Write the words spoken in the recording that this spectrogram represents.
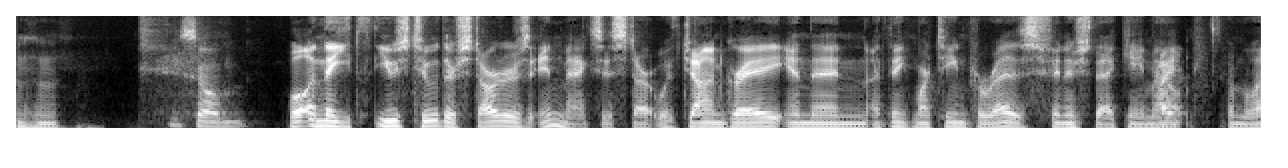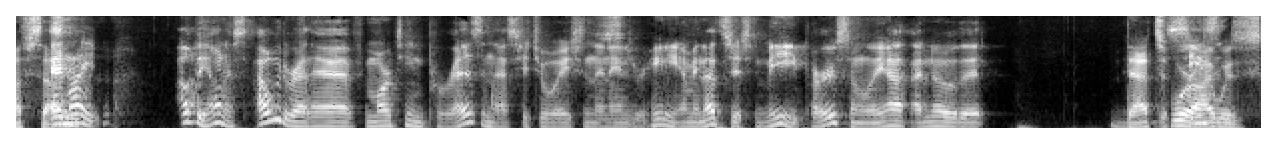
Mm-hmm. So Well, and they used two of their starters in Max's start with Jon Gray, and then I think Martin Perez finished that game Right. out from the left side. And- right, I'll be honest. I would rather have Martin Perez in that situation than Andrew Heaney. I mean, that's just me personally. I, I know that That's where I was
